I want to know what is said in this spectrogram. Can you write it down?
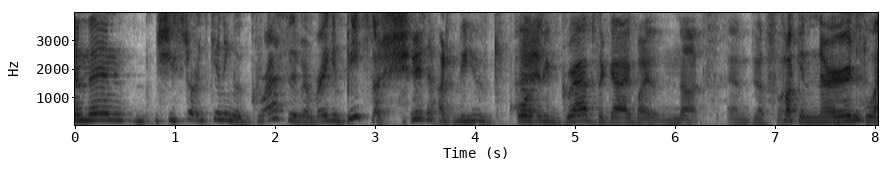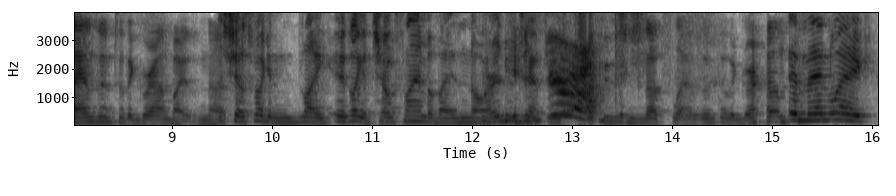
And then she starts getting aggressive, and Regan beats the shit out of these guys. Well, she grabs a guy by his nuts and just like, fucking nerd. slams him to the ground by his nuts. She was fucking like it's like a choke slam, but by his nards. Yeah, just, she, she just nut slams him to the ground. and then like,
